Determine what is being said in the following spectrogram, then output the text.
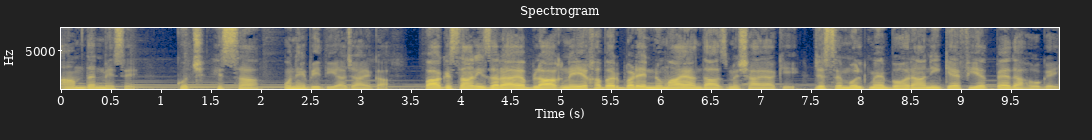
آمدن میں سے کچھ حصہ انہیں بھی دیا جائے گا۔ پاکستانی ذرائع ابلاغ نے یہ خبر بڑے نمایاں انداز میں شائع کی، جس سے ملک میں بحرانی کیفیت پیدا ہو گئی۔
